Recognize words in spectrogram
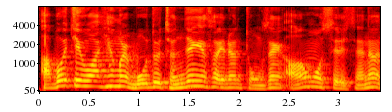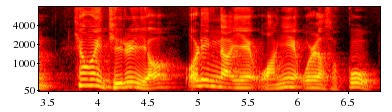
아버지와 형을 모두 전쟁에서 잃은 동생 아흐모세 1세는 형의 뒤를 이어 어린 나이에 왕위에 올라섰고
